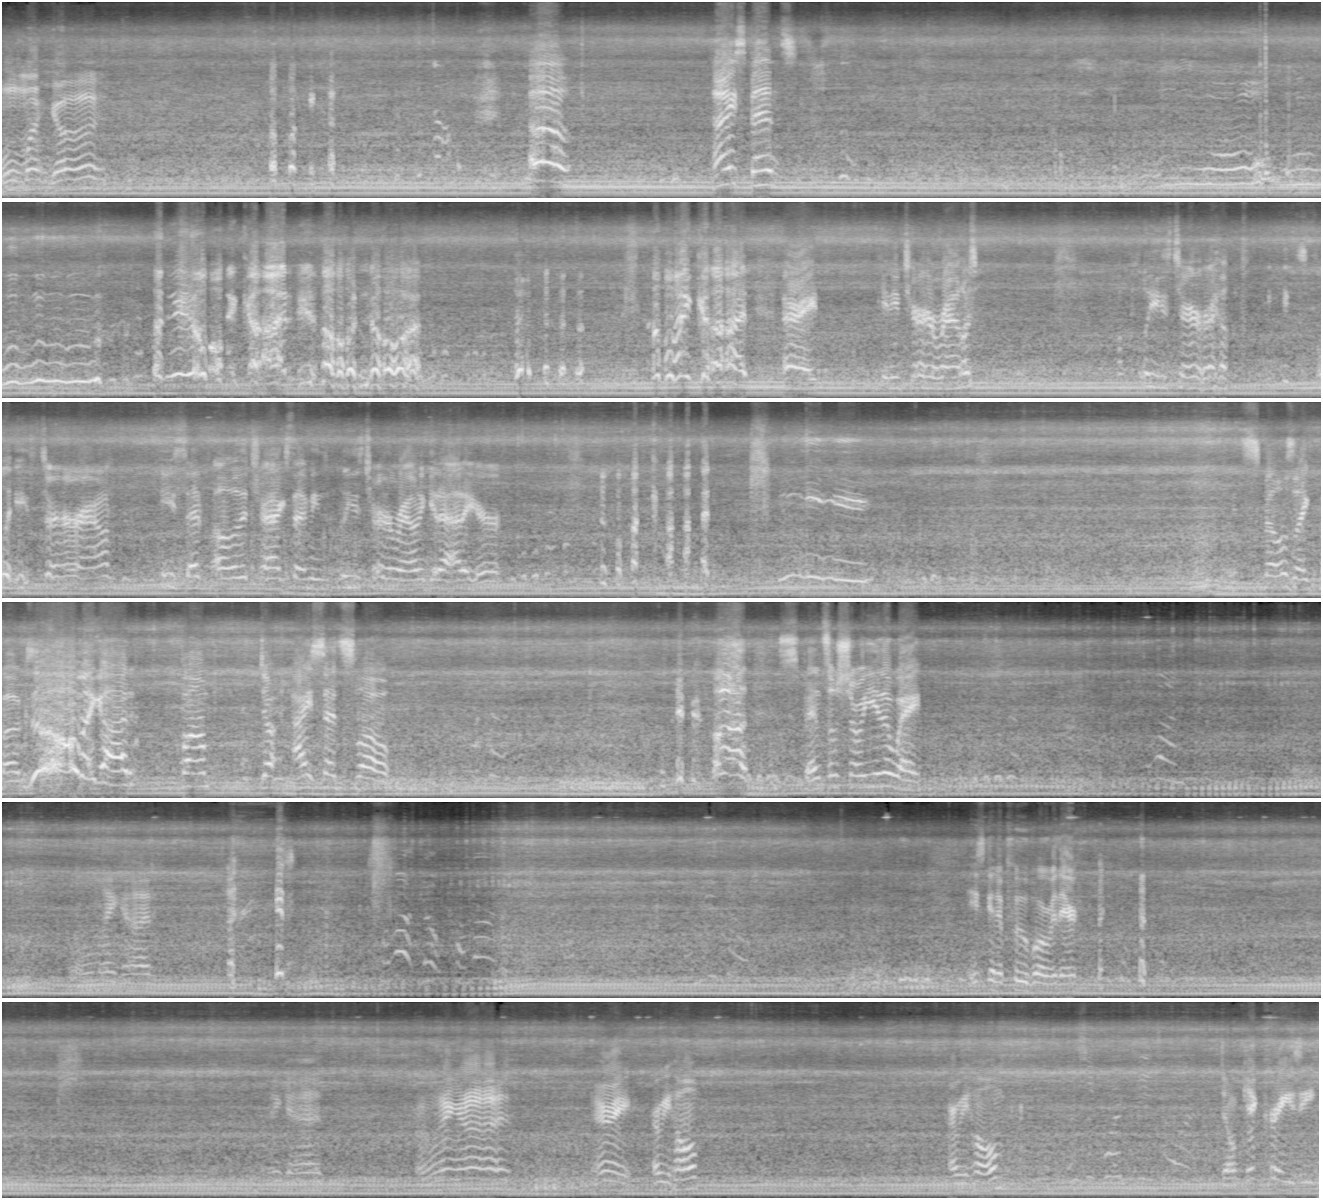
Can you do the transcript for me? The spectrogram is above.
Oh my god. Oh my god. Oh! Hi, Spence! Oh my god! Oh no! oh my god! Alright, can you turn around? Oh, please turn around. Please, please turn around. He said follow the tracks. That means please turn around and get out of here. oh my god. it smells like bugs. Oh my god. Bump. I said slow. Spence will show you the way. Oh my god. He's gonna poop over there. oh my god. Oh my god. Alright, are we home? Are we home? There's a court detour. Don't get crazy.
